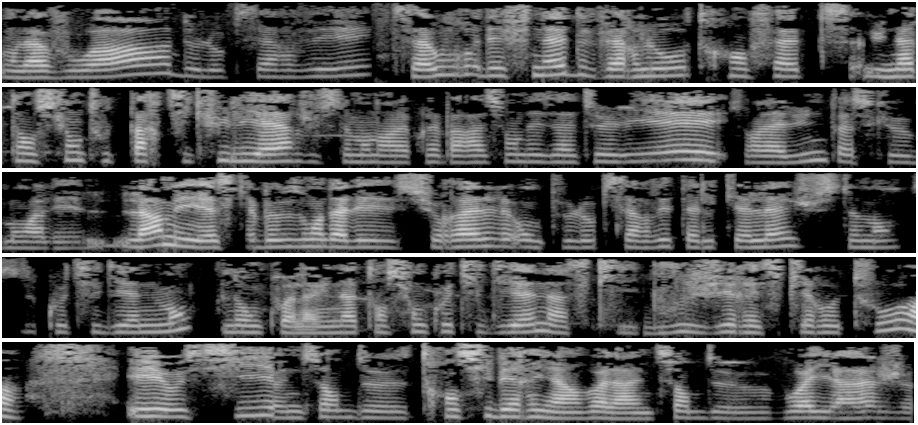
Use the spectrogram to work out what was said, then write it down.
on la voit, de l'observer. Ça ouvre des fenêtres vers l'autre en fait. Une attention toute particulière justement dans la préparation des ateliers sur la lune parce que bon, elle est là, mais est-ce qu'il y a besoin d'aller sur elle? On peut l'observer telle qu'elle est justement quotidiennement. Donc voilà, une attention quotidienne à ce qui bouge et respire autour. Et aussi une sorte de transsibérien, voilà, une sorte de voyage.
